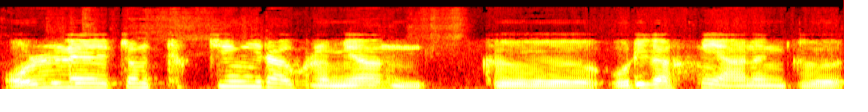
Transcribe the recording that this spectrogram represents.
원래 좀 특징이라 그러면 그 우리가 흔히 아는 그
